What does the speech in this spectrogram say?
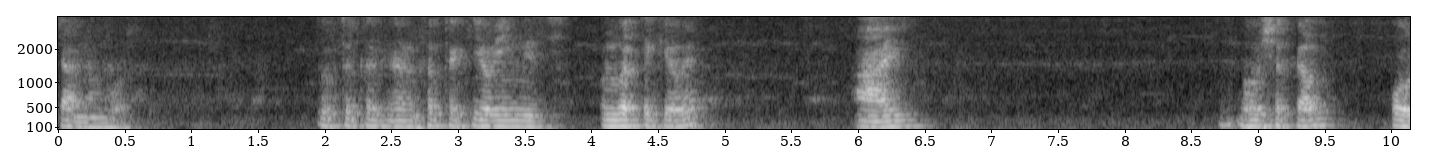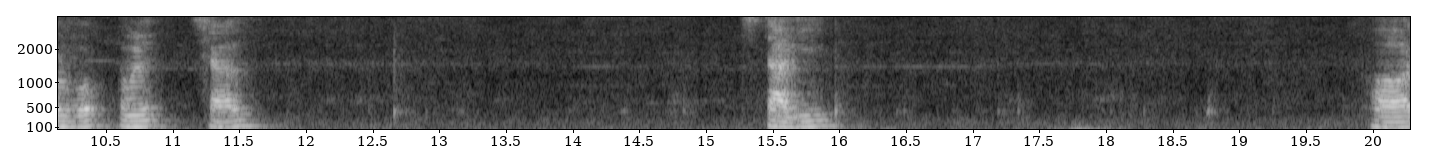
চার নম্বর। উত্তরটা অ্যান্সারটা কী হবে? ইংরেজি অনুবাদটা কী হবে? আই ভবিষ্যৎকাল পড়ব তোমার শাল স্টাডি ফর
